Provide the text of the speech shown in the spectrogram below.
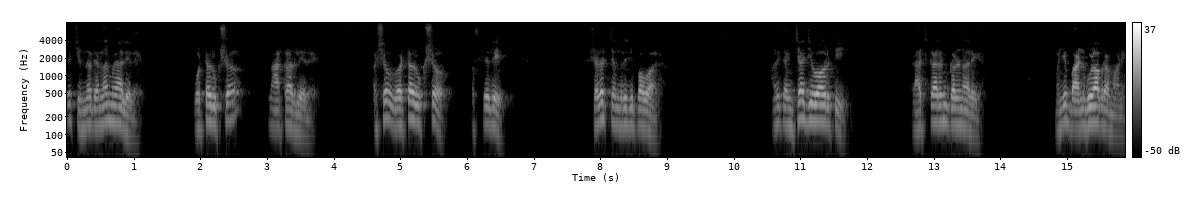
ते चिन्ह त्यांना मिळालेलं आहे. वटवृक्ष नाकारलेलं आहे. अशा वटवृक्ष असलेले शरदचंद्रजी पवार आणि त्यांच्या जीवावरती राजकारण करणारे म्हणजे बाणगुळाप्रमाणे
